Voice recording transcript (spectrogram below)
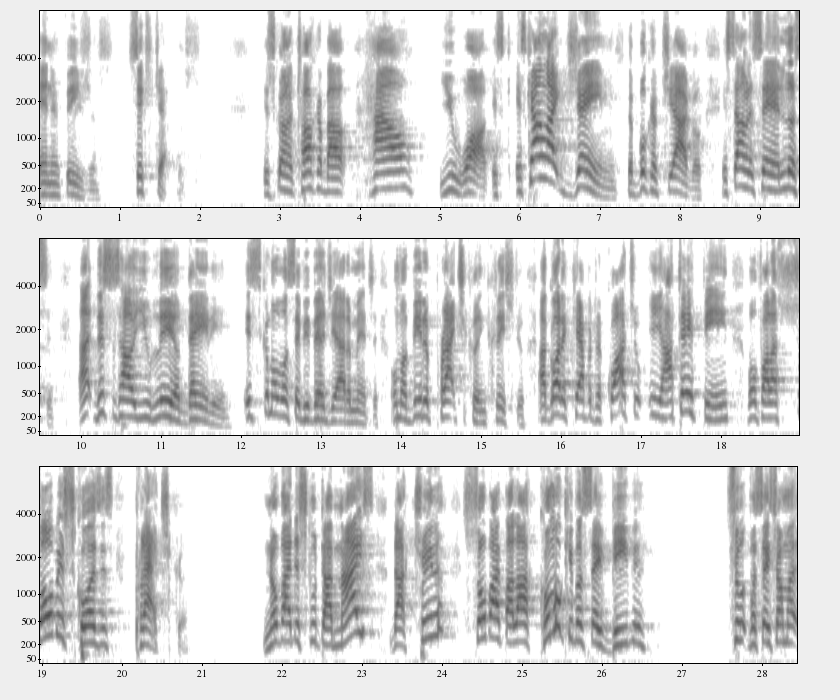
in Ephesians, six chapters. It's going to talk about how you walk. It's, it's kind of like James, the book of Tiago. It's kind of saying, listen, I, this is how you live daily. Isso como você viver diariamente. Uma vida prática em Cristo. Agora, capítulo 4 e até fim, vou falar sobre as coisas práticas. Não vai discutir mais doutrina, só vai falar como que você vive. Você chama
